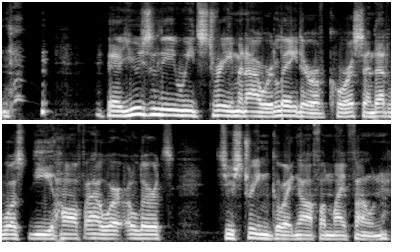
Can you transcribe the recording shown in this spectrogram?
uh, usually we'd stream an hour later, of course, and that was the half hour alert to stream going off on my phone.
